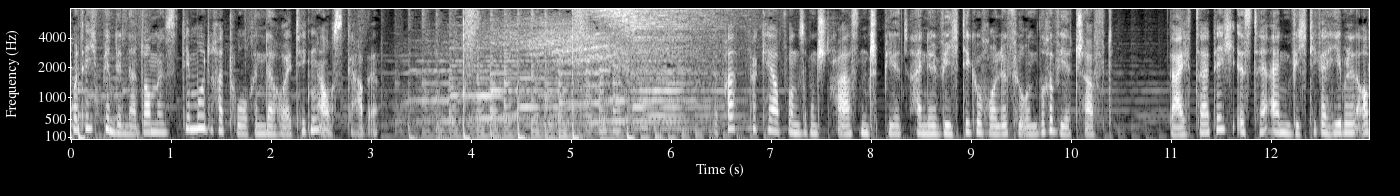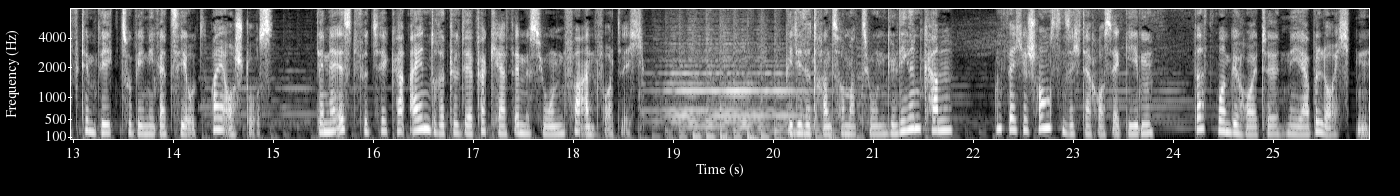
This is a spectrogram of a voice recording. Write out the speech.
Und ich bin Linda Dommes, die Moderatorin der heutigen Ausgabe. Frachtverkehr auf unseren Straßen spielt eine wichtige Rolle für unsere Wirtschaft. Gleichzeitig ist er ein wichtiger Hebel auf dem Weg zu weniger CO2-Ausstoß. Denn er ist für circa ein Drittel der Verkehrsemissionen verantwortlich. Wie diese Transformation gelingen kann und welche Chancen sich daraus ergeben, das wollen wir heute näher beleuchten.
